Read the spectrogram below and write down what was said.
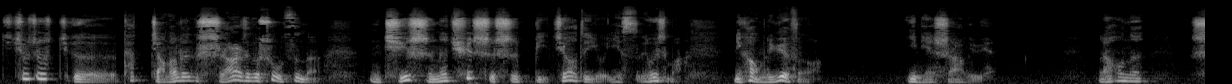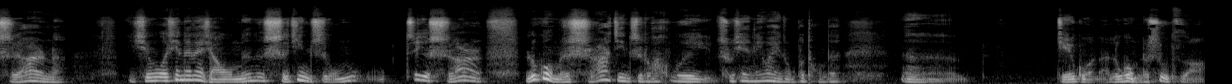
就就这个他讲到这个十二这个数字呢，嗯，其实呢确实是比较的有意思。为什么？你看我们的月份啊，一年十二个月，然后呢，十二呢，其实我现在在想，我们十进制，我们这个十二，如果我们是十二进制的话，会不会出现另外一种不同的嗯结果呢？如果我们的数字啊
